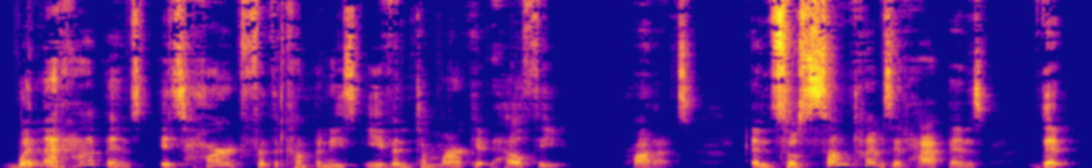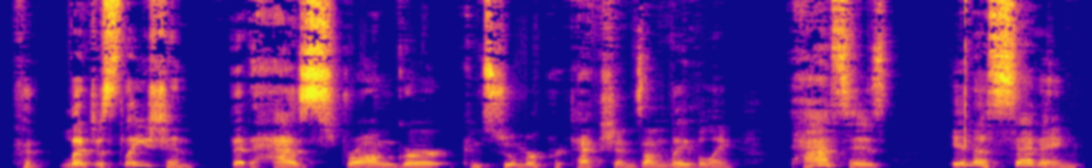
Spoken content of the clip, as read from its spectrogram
when that happens, it's hard for the companies even to market healthy products. And so sometimes it happens that legislation that has stronger consumer protections on labeling passes in a setting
